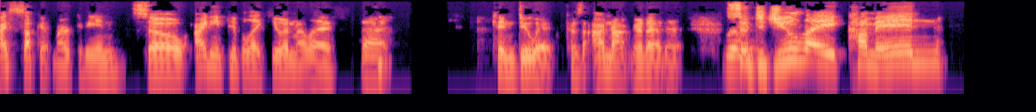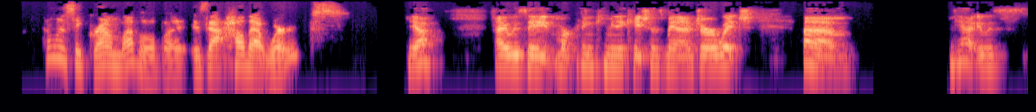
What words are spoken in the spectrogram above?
I suck at marketing. So I need people like you in my life that can do it because I'm not good at it. Really? So did you like come in? I don't want to say ground level, but is that how that works? Yeah. I was a marketing communications manager, which um yeah, it was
